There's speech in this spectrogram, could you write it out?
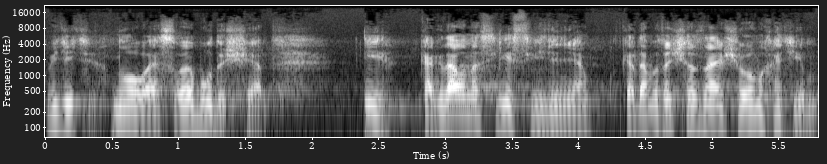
видеть новое свое будущее. И когда у нас есть видение, когда мы точно знаем, чего мы хотим,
